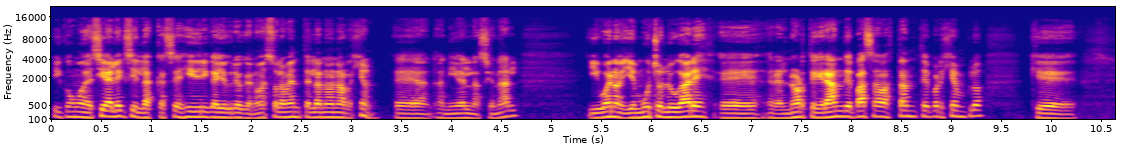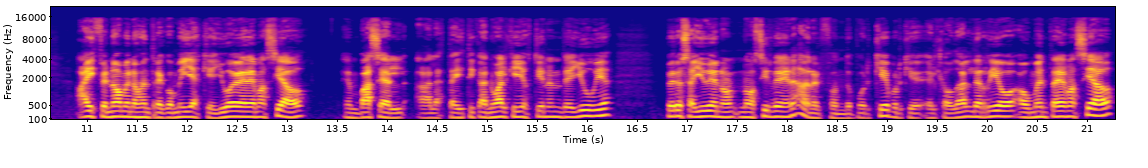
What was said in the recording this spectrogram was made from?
Y como decía Alexis, la escasez hídrica yo creo que no es solamente en la novena región, eh, a nivel nacional. Y bueno, y en muchos lugares, eh, en el norte grande pasa bastante, por ejemplo, que hay fenómenos, entre comillas, que llueve demasiado en base al- a la estadística anual que ellos tienen de lluvia, pero esa lluvia no, no sirve de nada en el fondo. ¿Por qué? Porque el caudal de río aumenta demasiado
